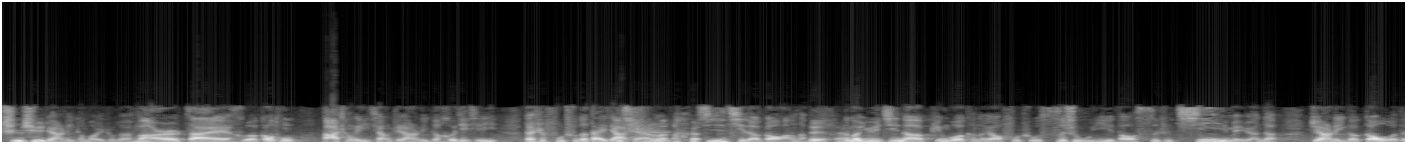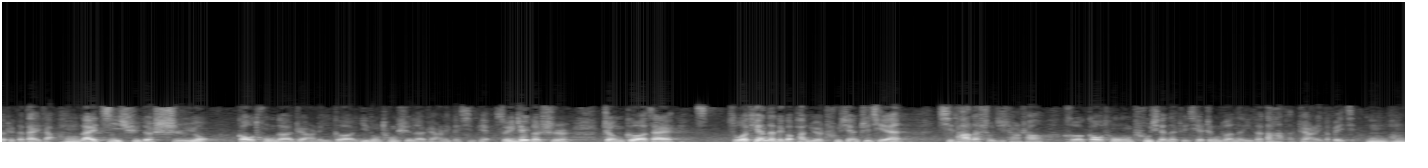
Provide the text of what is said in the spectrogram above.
持续这样的一个贸易争端，反而在和高通达成了一项这样的一个和解协议，但是付出的代价 是极其的高昂的。对，那么预计呢，苹果可能要付出四十五亿到四十七亿美元的这样的一个高额的这个代价，来继续的使用高通的这样的一个移动通讯的这样的一个芯片。所以这个是整个在。昨天的这个判决出现之前，其他的手机厂商和高通出现的这些争端的一个大的这样的一个背景。嗯嗯，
